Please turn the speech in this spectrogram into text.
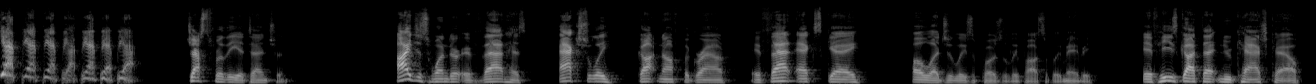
Yap, yap, yap, yap, yap, yap, yap. just for the attention. I just wonder if that has actually gotten off the ground, if that ex gay, allegedly, supposedly, possibly, maybe, if he's got that new cash cow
